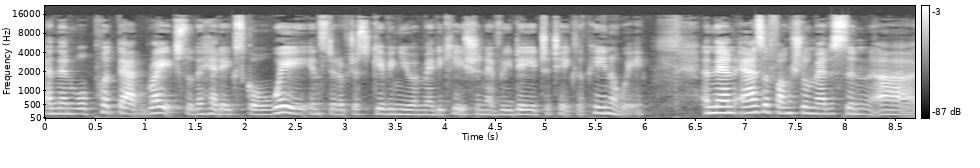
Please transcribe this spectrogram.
And then we'll put that right so the headaches go away instead of just giving you a medication every day to take the pain away. And then, as a functional medicine uh,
